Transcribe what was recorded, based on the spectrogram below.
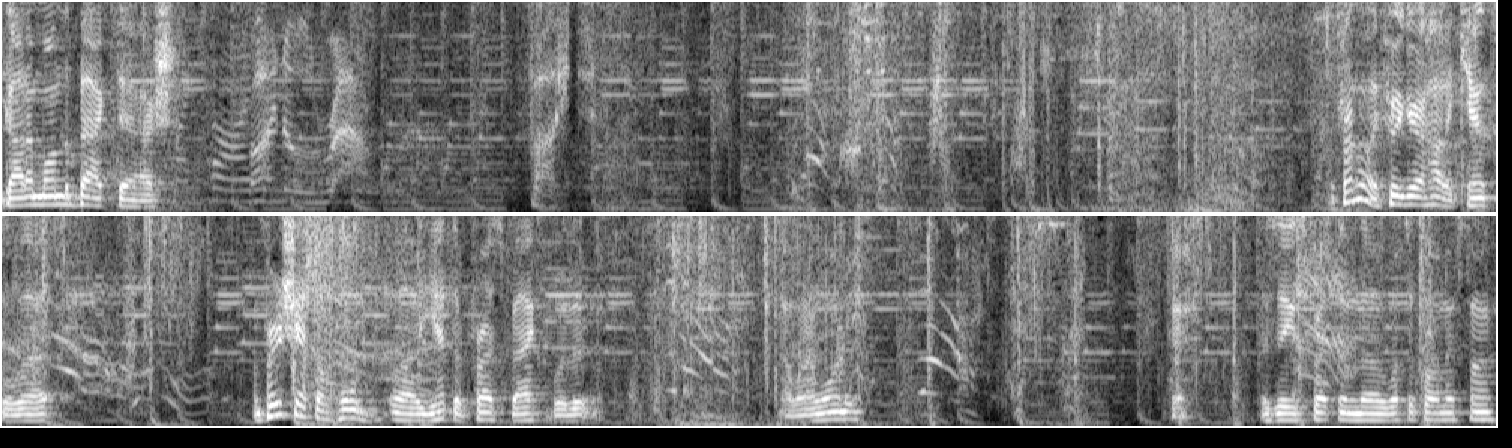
Got him on the back dash. Final round. Fight. I'm trying to like figure out how to cancel that. I'm pretty sure you have to hold, uh, you have to press back with it. Not what I wanted. Okay. Is he expecting the, what to call next time?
